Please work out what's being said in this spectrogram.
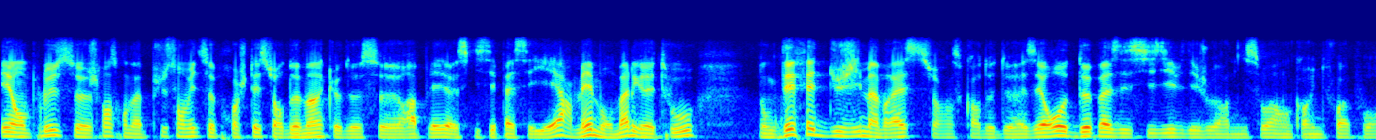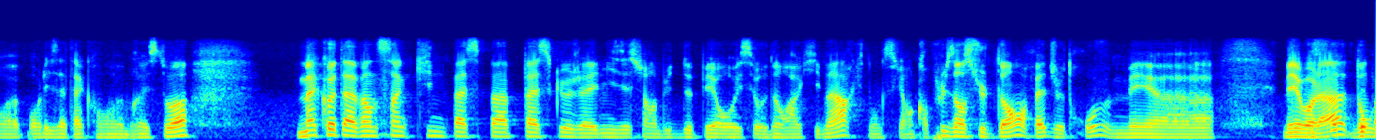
Et en plus, je pense qu'on a plus envie de se projeter sur demain que de se rappeler ce qui s'est passé hier. Mais bon, malgré tout, donc défaite du gym à Brest sur un score de 2 à 0, deux passes décisives des joueurs niçois, encore une fois, pour, pour les attaquants brestois. Ma cote à 25 qui ne passe pas parce que j'avais misé sur un but de Perrault et c'est Odora qui marque, donc c'est encore plus insultant en fait, je trouve. Mais, euh, mais voilà, donc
